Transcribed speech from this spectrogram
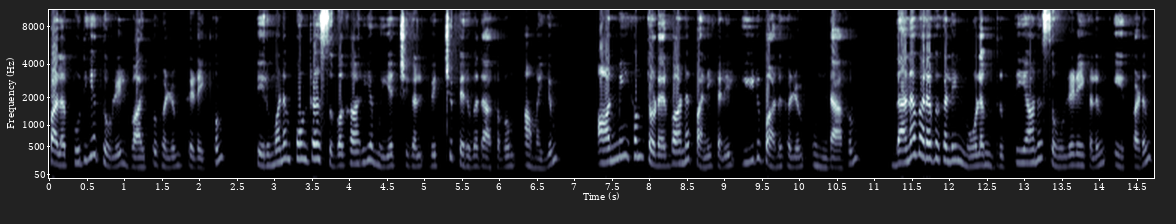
பல புதிய தொழில் வாய்ப்புகளும் கிடைக்கும். திருமணம் போன்ற சுபகாரிய முயற்சிகள் வெற்றி பெறுவதாகவும் அமையும். ஆன்மீகம் தொடர்பான பணிகளில் ஈடுபாடுகளும் உண்டாகும். தனவரவுகளின் மூலம் திருப்தியான சூழ்நிலைகளும் ஏற்படும்.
